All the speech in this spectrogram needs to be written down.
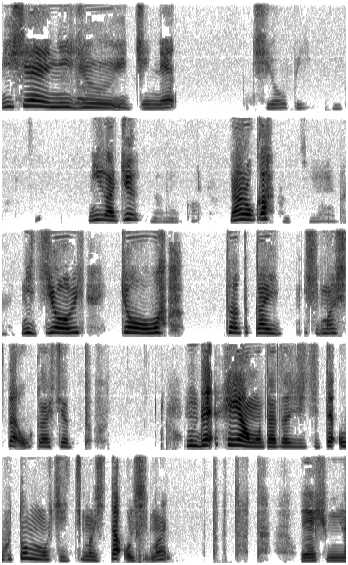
2021年、日曜日、2月7日、日曜日、今日は戦いしました、お母さんと。ほんで、部屋も叩いて、お布団も敷きました。おしまい。おやすみな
